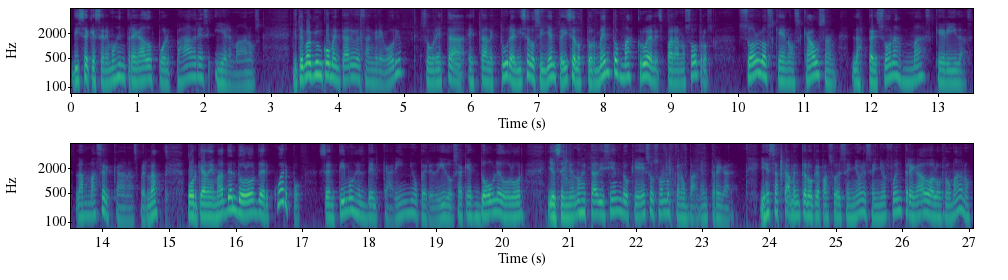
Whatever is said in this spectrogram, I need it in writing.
dice que seremos entregados por padres y hermanos. Yo tengo aquí un comentario de San Gregorio sobre esta, esta lectura y dice lo siguiente, dice, los tormentos más crueles para nosotros son los que nos causan las personas más queridas, las más cercanas, ¿verdad? Porque además del dolor del cuerpo, sentimos el del cariño perdido, o sea que es doble dolor. Y el Señor nos está diciendo que esos son los que nos van a entregar. Y es exactamente lo que pasó el Señor, el Señor fue entregado a los romanos,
